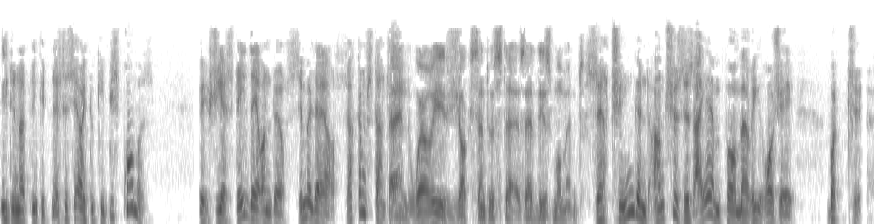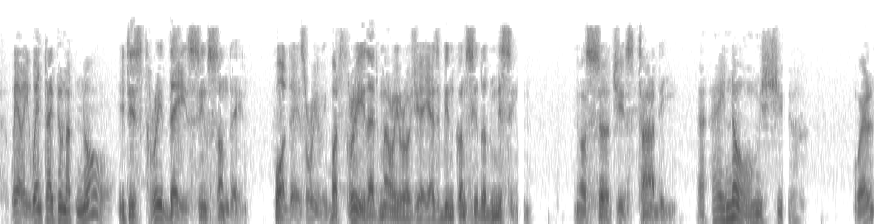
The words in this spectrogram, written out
he did not think it necessary to keep his promise. She has stayed there under similar circumstances. And where is Jacques Saint-Eustache at this moment? searching and anxious as I am for Marie Roget. But uh, where he went, I do not know. It is three days since Sunday. Four days, really, but three that Marie Roget has been considered missing. Your search is tardy. Uh, I know, monsieur. Well?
